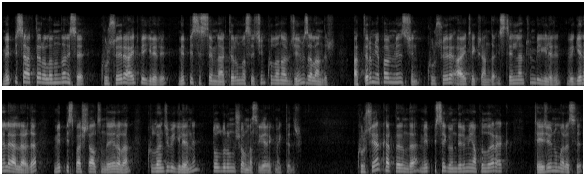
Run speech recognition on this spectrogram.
MEPBİS'e aktar alanından ise kursiyere ait bilgileri MEPBİS sistemine aktarılması için kullanabileceğimiz alandır. Aktarım yapabilmeniz için kursiyere ait ekranda istenilen tüm bilgilerin ve genel ayarlarda MEPBİS başlığı altında yer alan kullanıcı bilgilerinin doldurulmuş olması gerekmektedir. Kursiyer kartlarında MEPBİS'e gönderimi yapılarak TC numarası,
